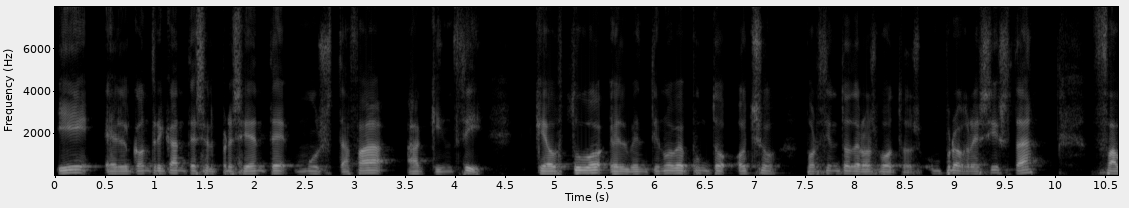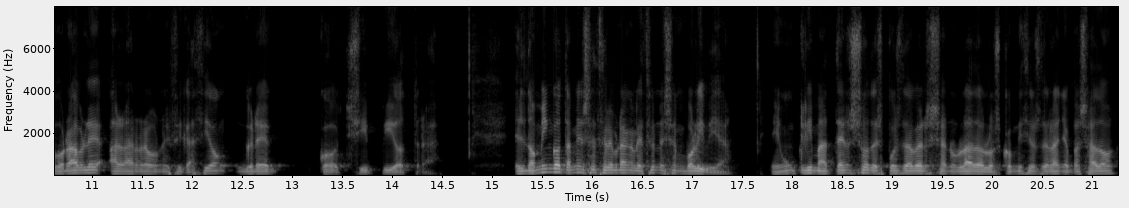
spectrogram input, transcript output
y el contrincante es el presidente Mustafa Akinci, que obtuvo el 29.8% de los votos, un progresista favorable a la reunificación greco-chipiotra. El domingo también se celebran elecciones en Bolivia en un clima tenso después de haberse anulado los comicios del año pasado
